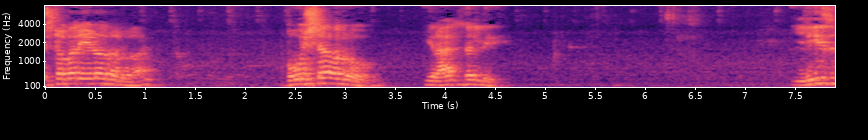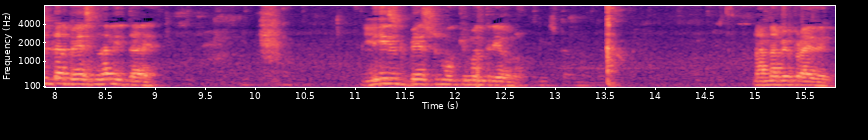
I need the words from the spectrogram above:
ಎಷ್ಟೋ ಬಾರಿ ಹೇಳೋರಲ್ವಾ? ಬಹುಶಃ ಅವರು ಈ ರಾಜ್ಯದಲ್ಲಿ ಲೀಸ್ಡ್ ಬೇಸ್ನಲ್ಲಿ ಇದ್ದಾರೆ. ಲೀಸ್ಡ್ ಬೇಸ್ಡ್ ಮುಖ್ಯಮಂತ್ರಿ ಅವರು ನನ್ನ ಅಭಿಪ್ರಾಯದಲ್ಲಿ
